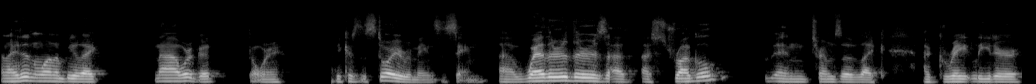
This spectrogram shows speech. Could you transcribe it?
and I didn't want to be like, nah, we're good, don't worry, because the story remains the same. Uh, whether there's a, a struggle in terms of like a great leader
